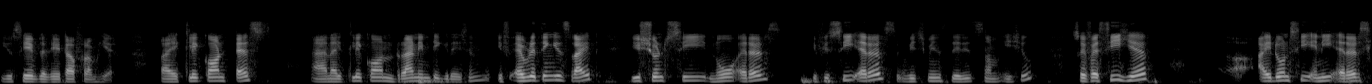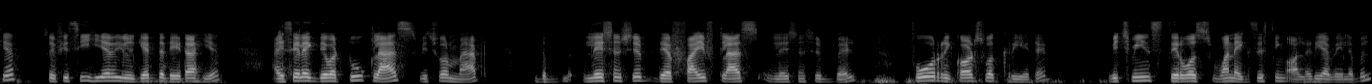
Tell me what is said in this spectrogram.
you save the data from here. I click on test and I'll click on run integration. If everything is right, you should see no errors. If you see errors, which means there is some issue. So if I see here, uh, I don't see any errors here. So if you see here, you'll get the data here. I say like there were two class which were mapped. The relationship, there are five class relationship built. Four records were created, which means there was one existing already available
